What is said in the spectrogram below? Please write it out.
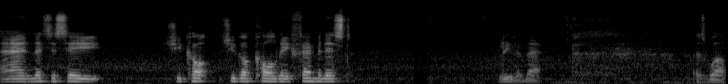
and let's just say, she got she got called a feminist. Leave it there. As well.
